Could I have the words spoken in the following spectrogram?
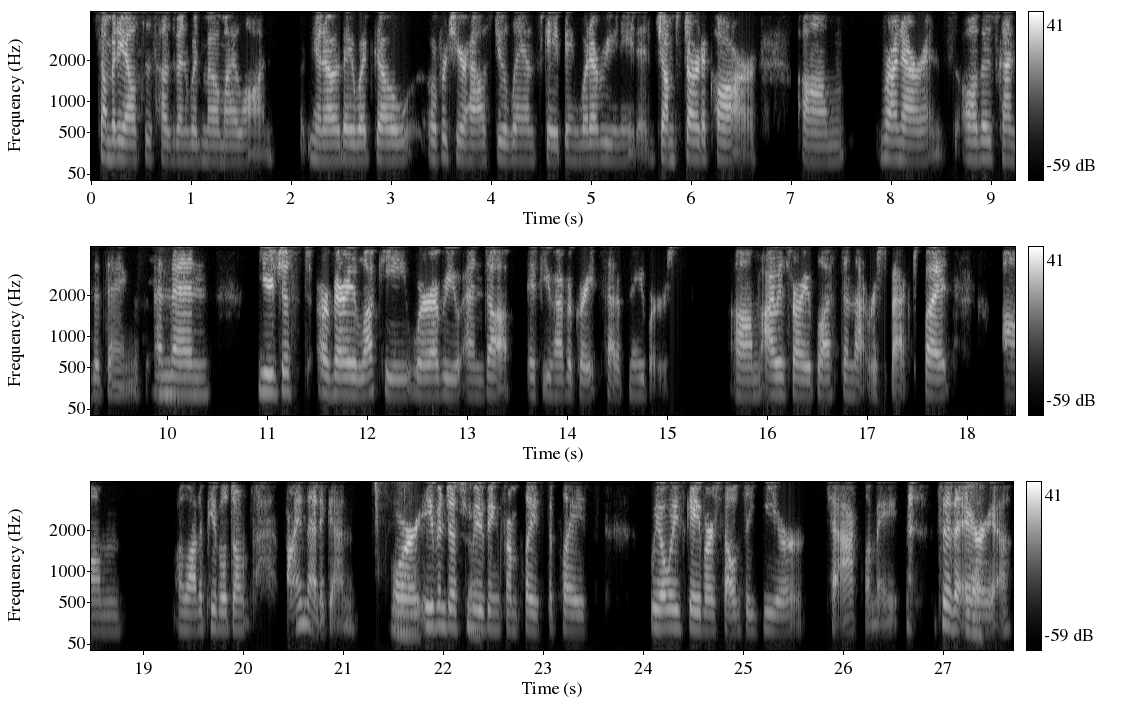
somebody else's husband would mow my lawn. You know, they would go over to your house, do landscaping, whatever you needed, jumpstart a car, um, run errands, all those kinds of things. Mm-hmm. And then you just are very lucky wherever you end up if you have a great set of neighbors. Um, I was very blessed in that respect, but um, a lot of people don't find that again. Yeah, or even just sure. moving from place to place, we always gave ourselves a year to acclimate to the yeah, area.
